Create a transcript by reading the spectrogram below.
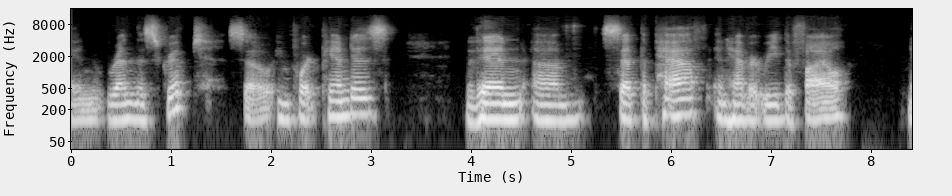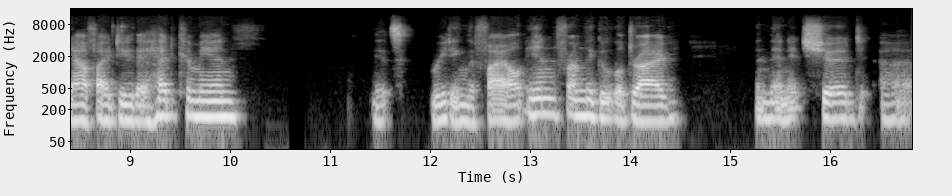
and run the script, so import pandas, then um, set the path and have it read the file. Now if I do the head command, it's reading the file in from the Google Drive and then it should uh,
